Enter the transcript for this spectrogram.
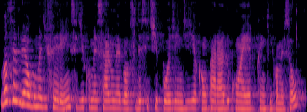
Você vê alguma diferença de começar um negócio desse tipo hoje em dia comparado com a época em que começou?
